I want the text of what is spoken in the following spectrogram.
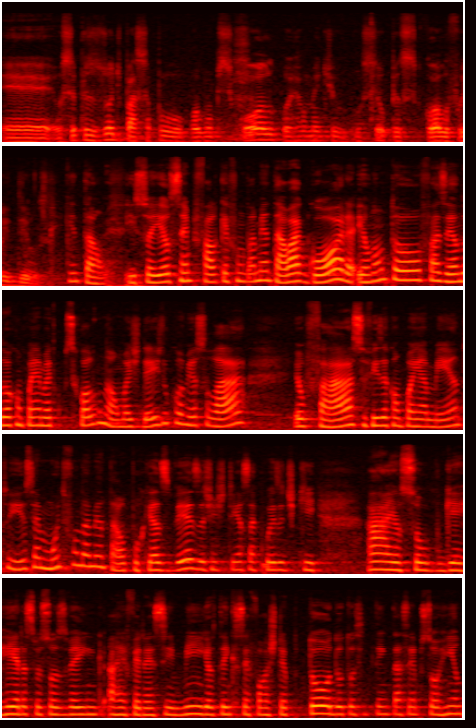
é, você precisou de passar por, por algum psicólogo ou realmente o, o seu psicólogo foi Deus? Então, isso aí eu sempre falo que é fundamental. Agora, eu não estou fazendo acompanhamento com psicólogo, não, mas desde o começo lá, eu faço, fiz acompanhamento, e isso é muito fundamental, porque às vezes a gente tem essa coisa de que, ah, eu sou guerreira, as pessoas veem a referência em mim, eu tenho que ser forte o tempo todo, eu tô, tenho que estar sempre sorrindo,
